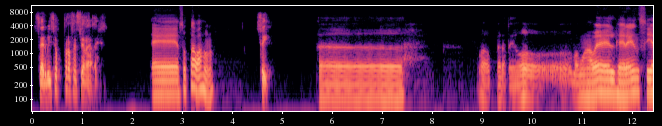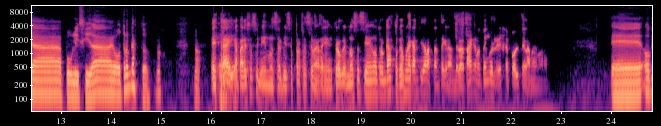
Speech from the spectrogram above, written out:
Servicios profesionales. Eh, eso está abajo, ¿no? Sí, Eh, wow, espérate. oh, vamos a ver. Gerencia, publicidad, otros gastos, ¿no? está Eh. ahí, aparece así mismo en servicios profesionales. En- creo que no sé si en otros gastos, que es una cantidad bastante grande. Que pasa es que no tengo el reporte en la mano. Eh, ok,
